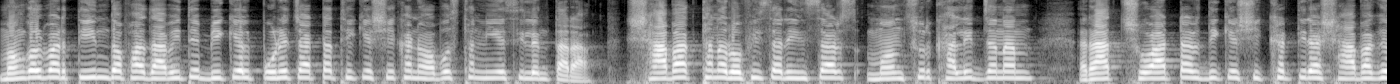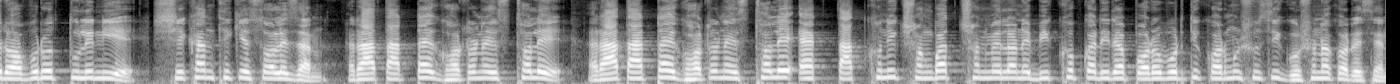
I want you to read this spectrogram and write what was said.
মঙ্গলবার তিন দফা দাবিতে বিকেল পৌনে চারটা থেকে সেখানে অবস্থান নিয়েছিলেন তারা। শাহবাগ থানার অফিসার ইনচার্জ মনসুর খালিদ জানান, রাত সোয়া আটটার দিকে শিক্ষার্থীরা শাহবাগের অবরোধ তুলে নিয়ে সেখান থেকে চলে যান। রাত আটটায় ঘটনাস্থলে, রাত আটটায় ঘটনাস্থলে এক তাৎক্ষণিক সংবাদ সম্মেলনে বিক্ষোভকারীরা পরবর্তী কর্মসূচি ঘোষণা করেছেন।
